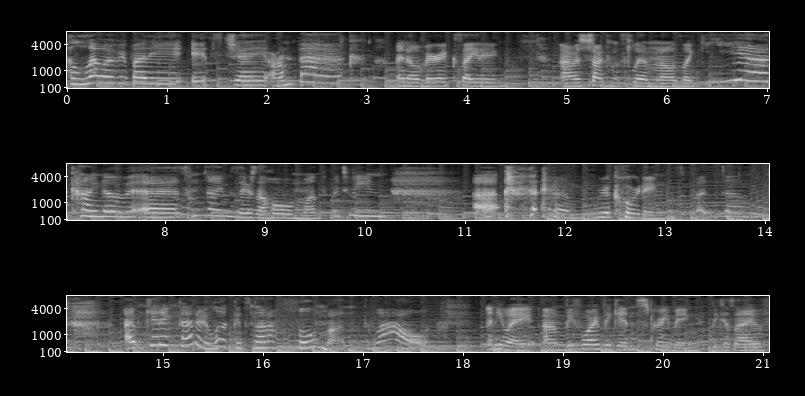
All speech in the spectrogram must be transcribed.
Hello everybody, it's Jae, I'm back! I know, very exciting. I was talking to Slim and I was like, yeah, kind of. Uh, sometimes there's a whole month between uh, recordings, but um, I'm getting better. Look, it's not a full month. Wow. Anyway, um, before I begin screaming, because I've,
